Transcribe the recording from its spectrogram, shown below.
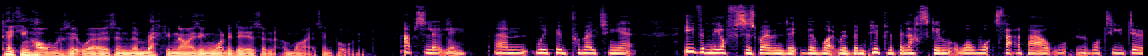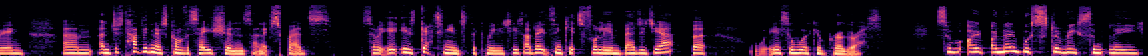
taking hold, as it were, and then recognizing what it is and, and why it's important? Absolutely. Um, we've been promoting it. Even the officers wearing the, the white ribbon, people have been asking, well, what's that about? Yeah. What are you doing? Um, and just having those conversations and it spreads so it is getting into the communities. I don't think it's fully embedded yet, but it's a work in progress. So I, I know Worcester recently,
